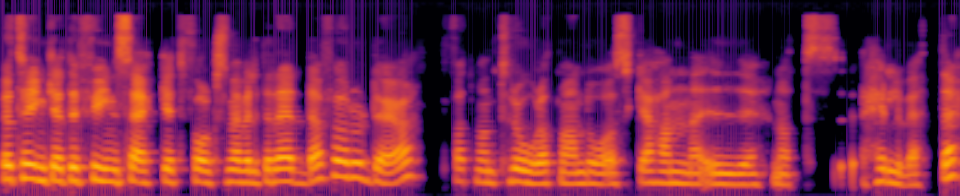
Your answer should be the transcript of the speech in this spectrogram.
jag tänker att det finns säkert folk som är väldigt rädda för att dö, för att man tror att man då ska hamna i något helvete,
